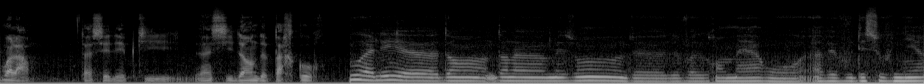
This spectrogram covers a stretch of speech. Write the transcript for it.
voilà, ça c'est des petits incidents de parcours. Vous allez euh, dans, dans la maison de, votre grand-mère ou avez-vous des souvenirs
